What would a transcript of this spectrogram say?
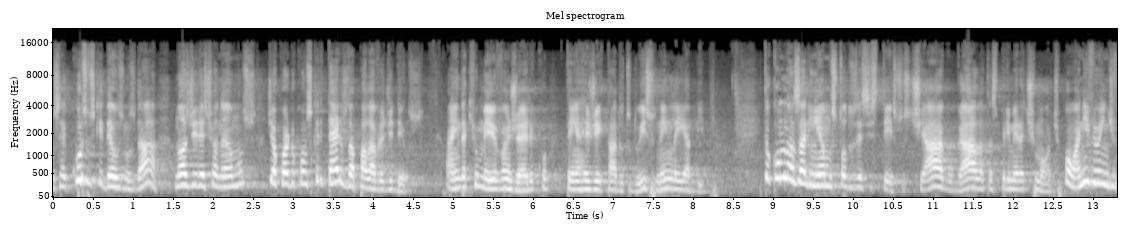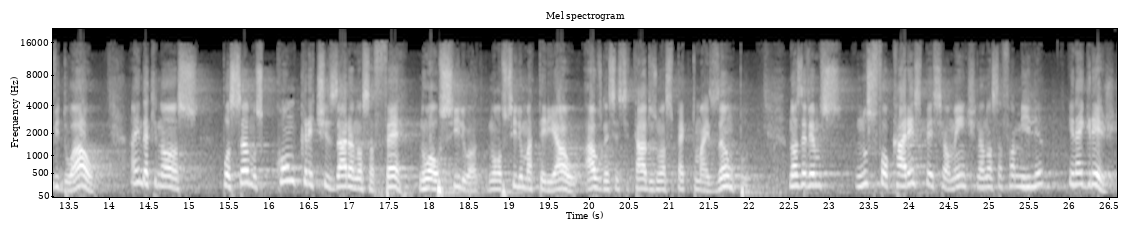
Os recursos que Deus nos dá, nós direcionamos de acordo com os critérios da palavra de Deus. Ainda que o meio evangélico tenha rejeitado tudo isso, nem leia a Bíblia. Então, como nós alinhamos todos esses textos, Tiago, Gálatas, 1 Timóteo? Bom, a nível individual, ainda que nós possamos concretizar a nossa fé no auxílio, no auxílio material aos necessitados no aspecto mais amplo, nós devemos nos focar especialmente na nossa família e na igreja.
